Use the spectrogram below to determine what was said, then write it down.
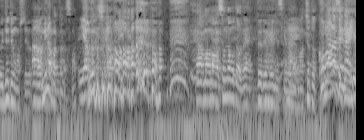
え出てましたよ。あ見なかったんですか？いや僕知らない あまあまあそんなことはねどうでもいいんですけど、はい。まあ、ちょっと困らせないで。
